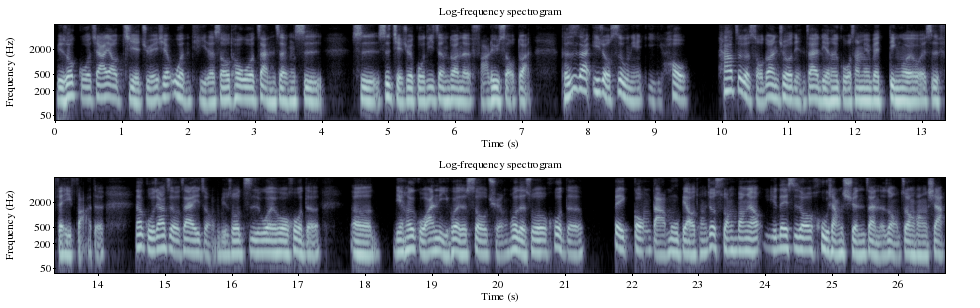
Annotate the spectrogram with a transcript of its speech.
比如说国家要解决一些问题的时候，透过战争是是是解决国际争端的法律手段。可是，在一九四五年以后，他这个手段就有点在联合国上面被定位为是非法的。那国家只有在一种，比如说自卫或获得呃联合国安理会的授权，或者说获得被攻打目标，同就双方要也类似说互相宣战的这种状况下，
